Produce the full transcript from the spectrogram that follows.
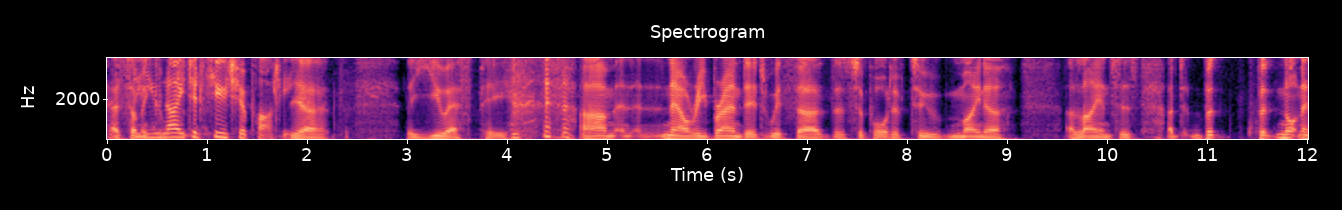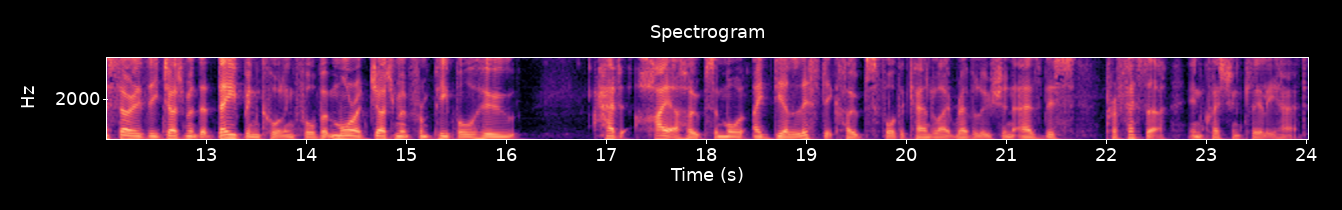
as, as something the United compl- Future Party. Yeah. The UFP, um, now rebranded with uh, the support of two minor alliances, uh, but but not necessarily the judgment that they've been calling for, but more a judgment from people who had higher hopes and more idealistic hopes for the candlelight revolution, as this professor in question clearly had.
